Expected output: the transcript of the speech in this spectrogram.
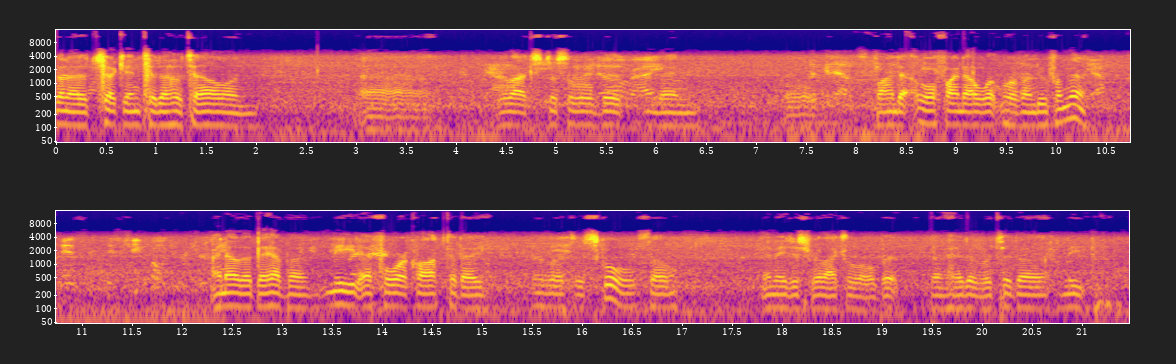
gonna check into the hotel and uh, relax just a little bit, and then we'll find out. We'll find out what we're gonna do from there. I know that they have a meet at four o'clock today over at the school, so they may just relax a little bit, then head over to the meet.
